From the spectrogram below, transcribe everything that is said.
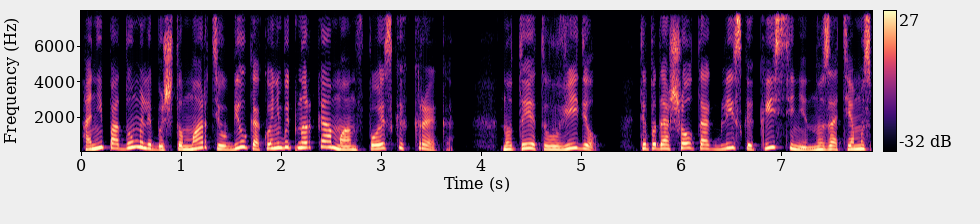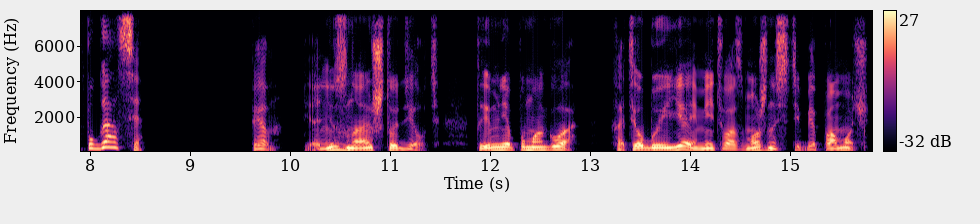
Они подумали бы, что Марти убил какой-нибудь наркоман в поисках Крека. Но ты это увидел? Ты подошел так близко к истине, но затем испугался. Пен, я не знаю, что делать. Ты мне помогла. Хотел бы и я иметь возможность тебе помочь.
